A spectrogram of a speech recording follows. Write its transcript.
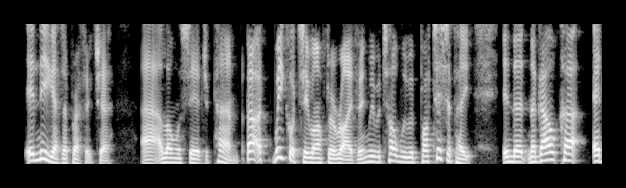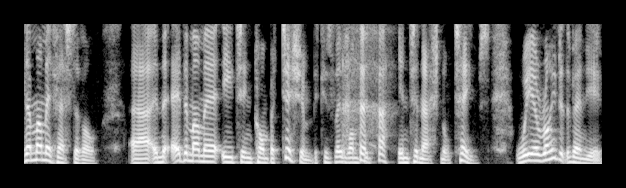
in Niigata Prefecture. Uh, along the Sea of Japan. About a week or two after arriving, we were told we would participate in the Nagaoka Edamame Festival, uh, in the edamame eating competition, because they wanted international teams. We arrived at the venue,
